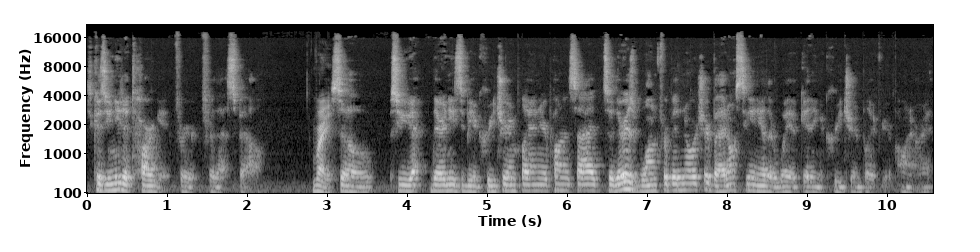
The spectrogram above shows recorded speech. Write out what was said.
because you need a target for for that spell. Right. So so you, there needs to be a creature in play on your opponent's side. So there is one Forbidden Orchard, but I don't see any other way of getting a creature in play for your opponent, right?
